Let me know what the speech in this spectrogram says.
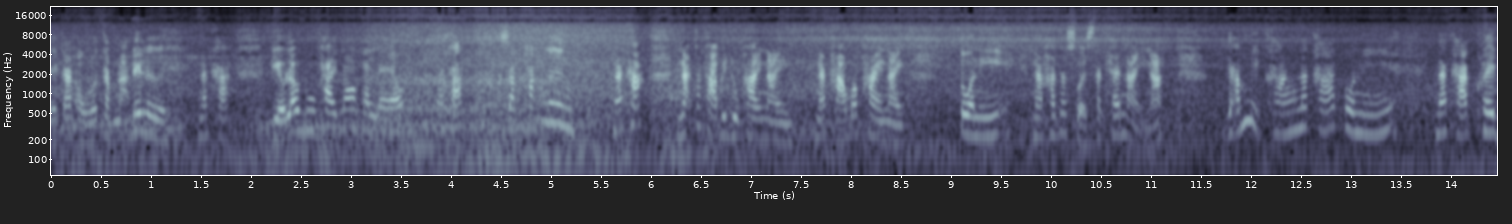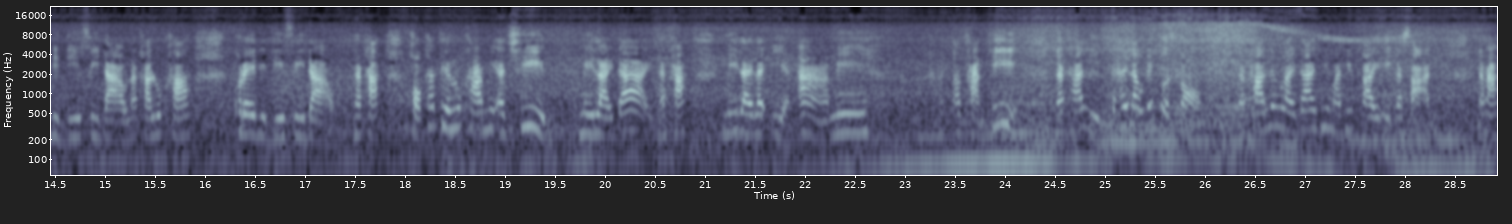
ในการออกรถกับณได้เลยนะคะ เดี๋ยวเราดูภายนอกกันแล้วนะคะ สักพักหนึ่งนะคะณจะพาไปดูภายในนะคะ ว่าภายในตัวนี้นะคะจะสวยสักแค่ไหนนะย้ำอีกครั้งนะคะตัวนี้ นะคะเครดิตดีฟรีดาวนะคะ ลูกค้าเครดิตดีฟรีดาวนะคะ ขอแค่เพียงลูกค้ามีอาชีพมีรายได้นะคะ มีรายละเอียดอ่ามีสถานที่นะคะ หรือให้เราได้ตรวจสอบนะคะ เรื่องรายได้ที่มาที่ไปเอกสารนะคะ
